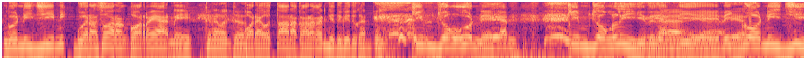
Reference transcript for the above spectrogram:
Goniji ini gua rasa orang Korea nih. Kenapa tuh? Korea Utara karena kan gitu-gitu kan. Kim Jong Un ya kan. Kim Jong Lee gitu kan. Iya, Iya, iya, ini iya. Goniji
